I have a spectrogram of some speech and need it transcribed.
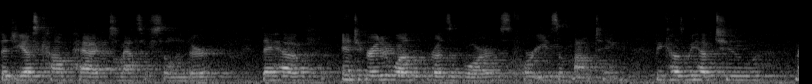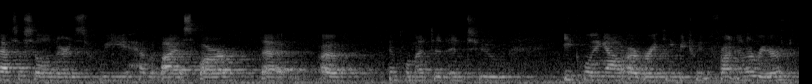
the GS Compact master cylinder. They have integrated reservoirs for ease of mounting. Because we have two master cylinders, we have a bias bar that I've implemented into equaling out our braking between the front and the rear.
